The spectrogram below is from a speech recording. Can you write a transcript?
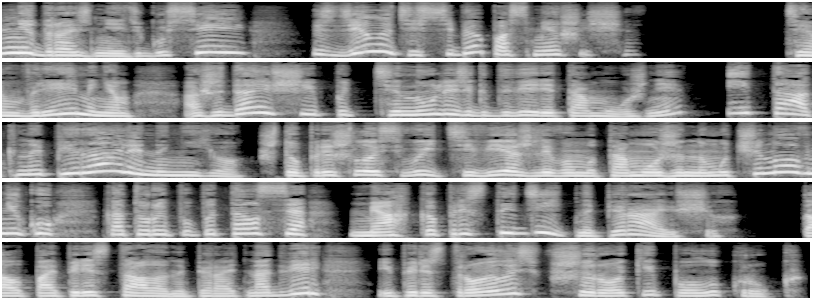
не дразнить гусей, сделать из себя посмешище. Тем временем ожидающие подтянулись к двери таможни и так напирали на нее, что пришлось выйти вежливому таможенному чиновнику, который попытался мягко пристыдить напирающих. Толпа перестала напирать на дверь и перестроилась в широкий полукруг.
